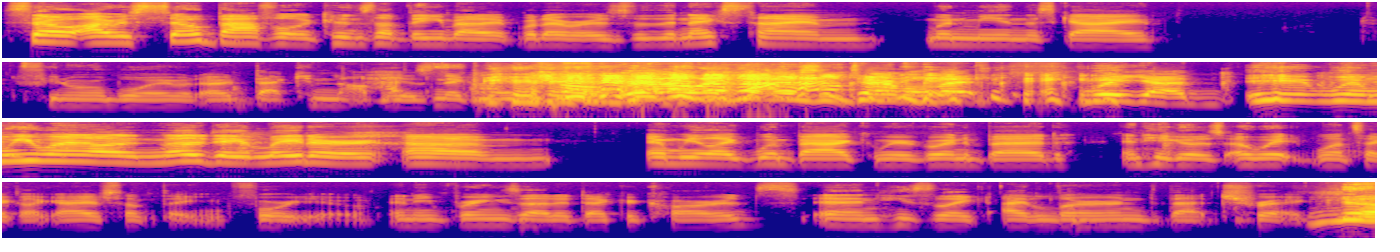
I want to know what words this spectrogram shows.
so I was so baffled and couldn't stop thinking about it. Whatever. So the next time when me and this guy funeral boy. But I, that cannot be his nickname. like, that was terrible. But wait, yeah, he, when we went on another date later, um, and we like went back and we were going to bed, and he goes, "Oh wait, one sec, like I have something for you," and he brings out a deck of cards, and he's like, "I learned that trick." No.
